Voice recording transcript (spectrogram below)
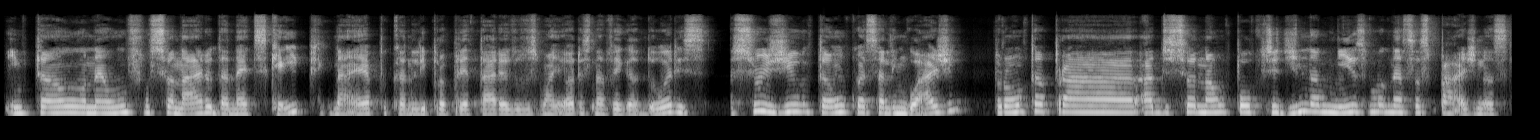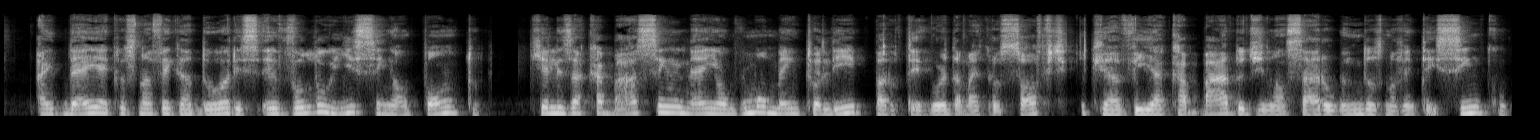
Então, né, um funcionário da Netscape, na época ali proprietário dos maiores navegadores, surgiu então com essa linguagem pronta para adicionar um pouco de dinamismo nessas páginas. A ideia é que os navegadores evoluíssem ao ponto que eles acabassem, né, em algum momento ali, para o terror da Microsoft, que havia acabado de lançar o Windows 95,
